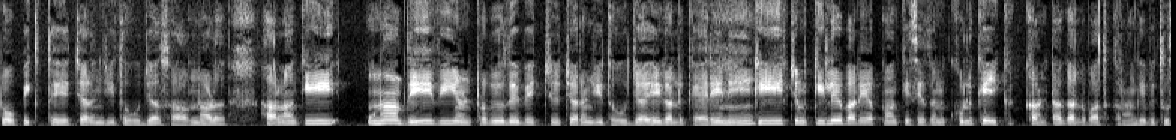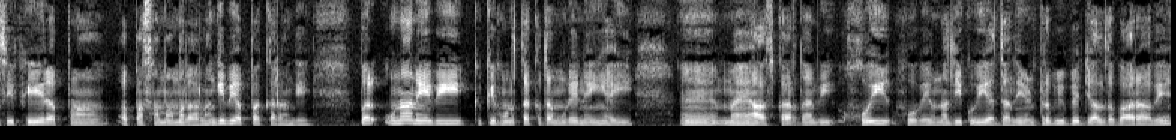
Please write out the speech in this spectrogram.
ਟੌਪਿਕ ਤੇ ਚਰਨਜੀਤ ਹੂਜਾ ਸਾਹਿਬ ਨਾਲ। ਹਾਲਾਂਕਿ ਉਹਨਾਂ ਦੇ ਵੀ ਇੰਟਰਵਿਊ ਦੇ ਵਿੱਚ ਚਰਨਜੀਤ ਹੋਜਾ ਇਹ ਗੱਲ ਕਹਿ ਰਹੇ ਨੇ ਕਿ ਚਮਕੀਲੇ ਬਾਰੇ ਆਪਾਂ ਕਿਸੇ ਦਿਨ ਖੁੱਲ ਕੇ ਇੱਕ ਘੰਟਾ ਗੱਲਬਾਤ ਕਰਾਂਗੇ ਵੀ ਤੁਸੀਂ ਫੇਰ ਆਪਣਾ, ਆਪਾਂ ਸਮਾਂ ਮਿਲਾ ਲਾਂਗੇ ਵੀ ਆਪਾਂ ਕਰਾਂਗੇ। ਪਰ ਉਹਨਾਂ ਨੇ ਵੀ, ਕਿਉਂਕਿ ਹੁਣ ਤੱਕ ਤਾਂ ਮੂਰੇ ਨਹੀਂ ਆਈ ਮੈਂ ਆਸ ਕਰਦਾ ਵੀ ਹੋਈ ਹੋਵੇ ਉਹਨਾਂ ਦੀ ਕੋਈ ਐਦਾਂ ਦੀ ਇੰਟਰਵਿਊ ਵੀ ਜਲਦ ਬਾਹਰ ਆਵੇ,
